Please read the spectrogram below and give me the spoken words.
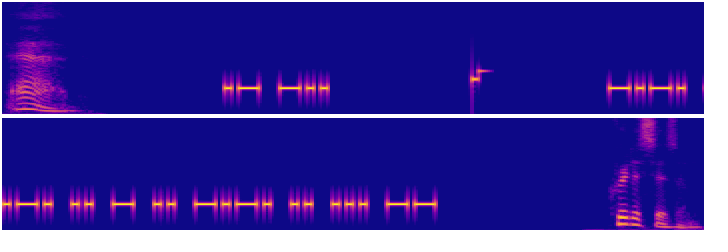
Add. Criticism.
